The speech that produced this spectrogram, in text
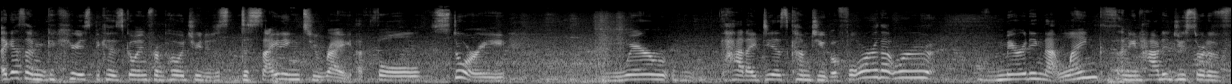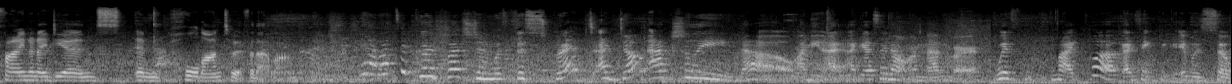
I guess I'm curious because going from poetry to just deciding to write a full story, where had ideas come to you before that were meriting that length? I mean, how did you sort of find an idea and and hold on to it for that long? Yeah, that's a good question. With the script, I don't actually know. I mean, I, I guess I don't remember. With my book, I think it was so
